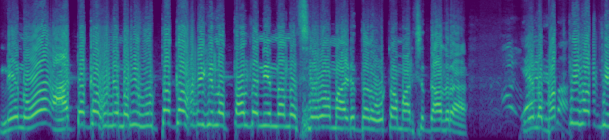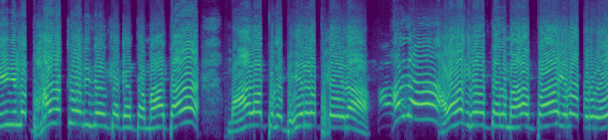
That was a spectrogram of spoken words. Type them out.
ನೀನು ಆಟಕ್ಕ ಹುಲಿ ಮರಿ ಊಟಕ್ಕ ಹುಲಿಗಿಲ್ಲ ತಂದ ನೀನ್ ನನ್ನ ಸೇವೆ ಮಾಡಿದ್ದಾರ ಊಟ ಮಾಡಿಸಿದ್ದಾದ್ರ? ನಿನ್ನ ಭಕ್ತಿ ಬರ್ತೀನಿ ನಿನ್ನ ಭಾವತ್ವ ಹೊಂದಿದೆ ಅಂತಕ್ಕಂಥ ಮಾತ ಮಾಳಪ್ಪಗೆ ಬೀರಪ್ಪ ಹೇಳ್ದ. ಅವಾಗ ಹೇಳ್ತಾನೆ ಮಾಳಪ್ಪ ಎಲ್ಲೋ ಗುರುವೆ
